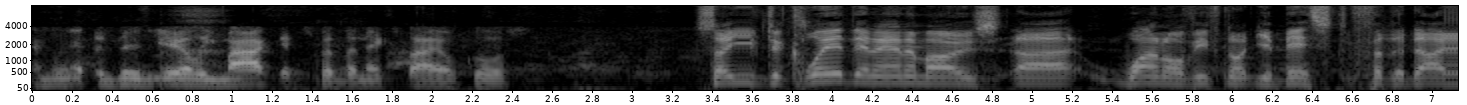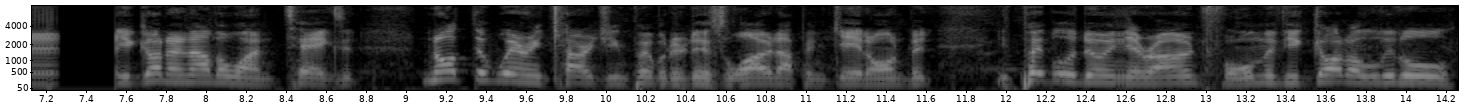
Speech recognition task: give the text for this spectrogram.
and we had to do the early markets for the next day, of course. So you've declared then Anamoe's uh, one of, if not your best, for the day. You got another one tags it. Not that we're encouraging people to just load up and get on, but if people are doing their own form, have you got a little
